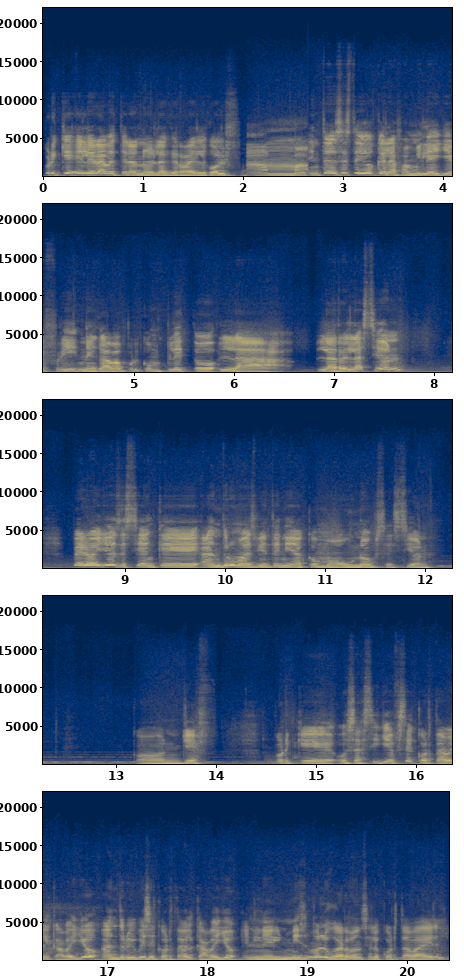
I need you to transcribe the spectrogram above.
porque él era veterano de la guerra del Golfo. Ama. Entonces te digo que la familia Jeffrey negaba por completo la, la relación, pero ellos decían que Andrew más bien tenía como una obsesión con Jeff. Porque, o sea, si Jeff se cortaba el cabello, Andrew iba y se cortaba el cabello en el mismo lugar donde se lo cortaba él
